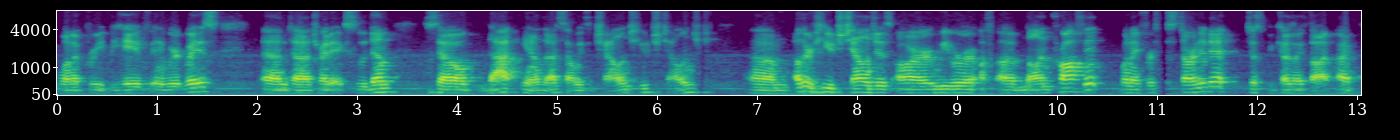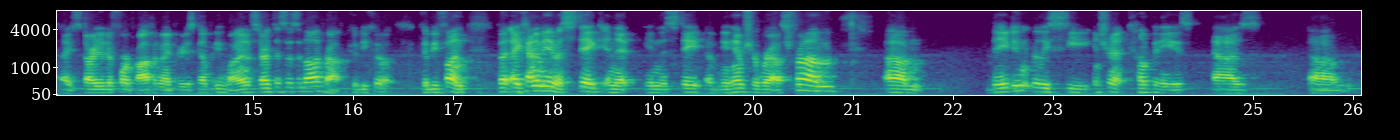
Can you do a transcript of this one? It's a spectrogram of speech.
want to behave in weird ways and uh, try to exclude them. So that you know that's always a challenge, huge challenge. Um, other huge challenges are we were a, a nonprofit when I first started it, just because I thought I, I started a for-profit in my previous company. Why not I start this as a nonprofit? Could be cool, could be fun. But I kind of made a mistake in that in the state of New Hampshire where I was from, um, they didn't really see internet companies as um,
